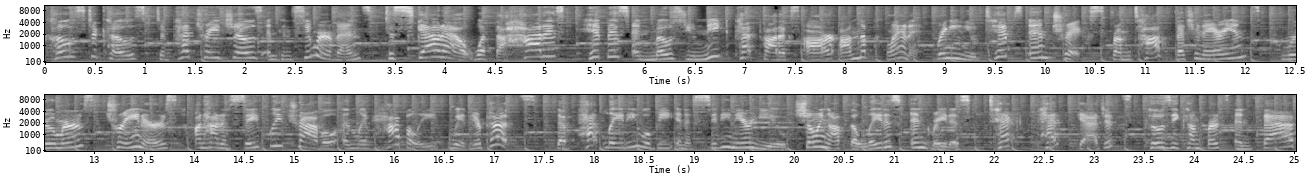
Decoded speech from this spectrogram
coast to coast to pet trade shows and consumer events to scout out what the hottest, hippest, and most unique pet products are on the planet, bringing you tips and tricks from top veterinarians, groomers, trainers on how to safely travel and live happily with your pets. The Pet Lady will be in a city near you, showing off the latest and greatest tech pet gadgets, cozy comforts, and fab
